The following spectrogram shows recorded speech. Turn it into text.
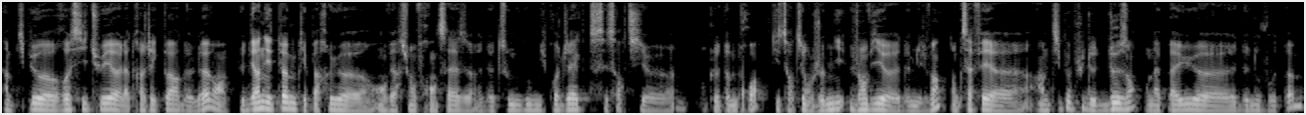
un petit peu euh, resituer euh, la trajectoire de l'œuvre, le dernier tome qui est paru en version française de Tsugumi Project, c'est sorti donc le tome 3, qui est sorti en janvier, janvier, euh, 2020. Donc ça fait un petit peu plus de deux ans qu'on n'a pas eu de nouveaux tomes.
